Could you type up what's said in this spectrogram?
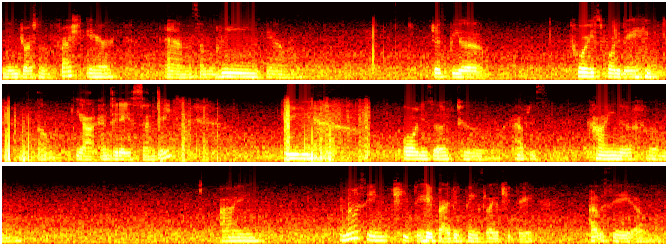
and enjoy some fresh air and some green and just be a tourist for the day. Um, yeah and today is Sunday we all deserve to have this kind of um, I I'm not saying cheat day, but I don't think it's like a cheat day. I would say um,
